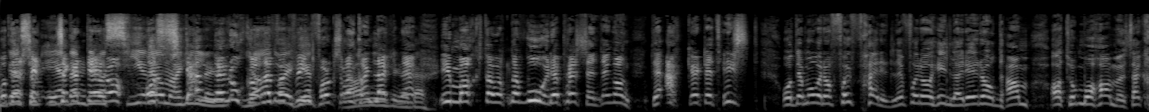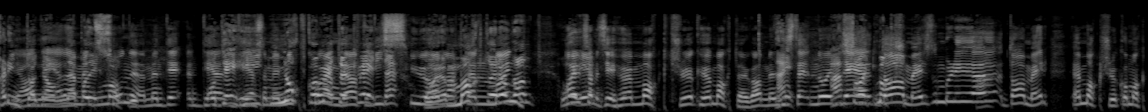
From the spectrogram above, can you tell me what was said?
og det sitter er- sikkert de der òg, og skanner Ja, lokalet for kvinnfolk som han ja, kan legge ned i makt av at han har vært president en gang. Det er ekkelt, det er trist, og det må være forferdelig for Hillary Rodham at hun må ha med seg Ja, er Clinton-navnet ja, på den sånn måten. Sånn. Men det, det, Og det det, er som er mitt poeng, er at hvis hun har er vært en mann. Hun er- hun er maktsjuk, hun er maktarrogant. Men Nei, hvis det, når det er damer som blir eh, damer, er maktsjuk og maktarrogant,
